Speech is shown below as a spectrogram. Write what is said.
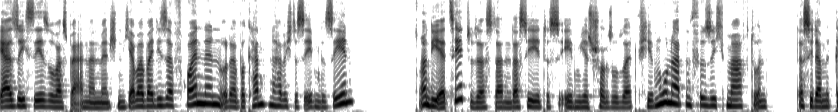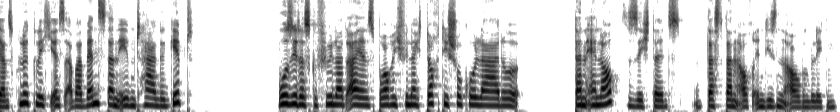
Ja, also ich sehe sowas bei anderen Menschen nicht. Aber bei dieser Freundin oder Bekannten habe ich das eben gesehen. Und die erzählte das dann, dass sie das eben jetzt schon so seit vier Monaten für sich macht und dass sie damit ganz glücklich ist. Aber wenn es dann eben Tage gibt, wo sie das Gefühl hat, ah, jetzt brauche ich vielleicht doch die Schokolade, dann erlaubt sie sich das, das dann auch in diesen Augenblicken.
